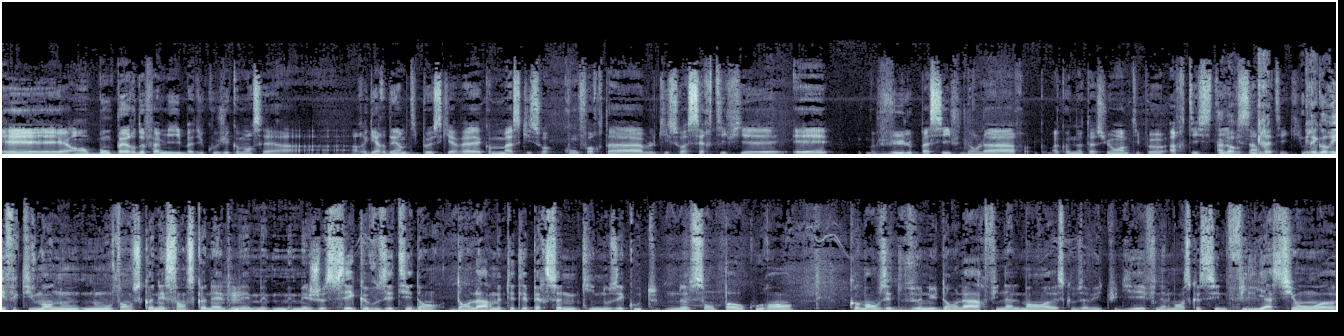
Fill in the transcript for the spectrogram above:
Et en bon père de famille, bah, du coup, j'ai commencé à, à, regarder un petit peu ce qu'il y avait comme masque qui soit confortable, qui soit certifié et vu le passif dans l'art à connotation un petit peu artistique, Alors, sympathique. Grégory, effectivement, nous, nous, enfin, on se connaît sans se connaître, mhm. mais, mais, je sais que vous étiez dans, dans l'art, mais peut-être les personnes qui nous écoutent ne sont pas au courant. Comment vous êtes venu dans l'art finalement? Est-ce que vous avez étudié? Finalement Est-ce que c'est une filiation euh,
